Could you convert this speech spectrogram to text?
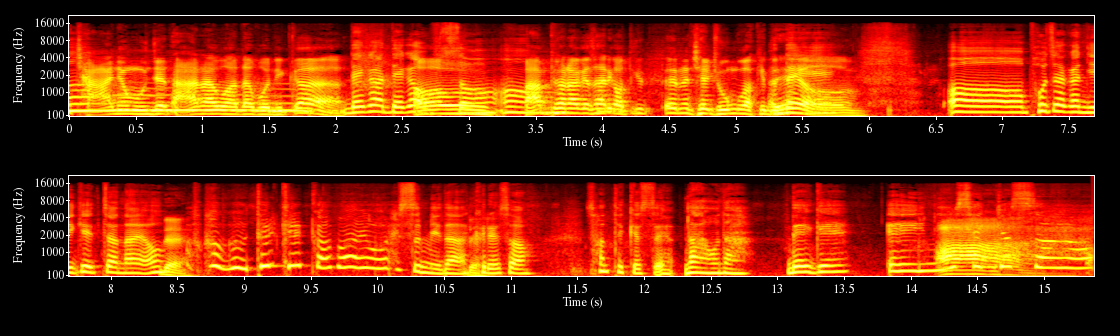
뭐 자녀 문제 다 나오고 하다 보니까. 내가, 내가 어우, 없어. 어. 마음 편하게 살기가 어떻게 때는 제일 좋은 것 같기도 네. 해요. 어, 보좌관 얘기했잖아요. 네. 들킬까봐요. 했습니다. 네. 그래서 선택했어요. 나오나, 내게 애인이 아. 생겼어요.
